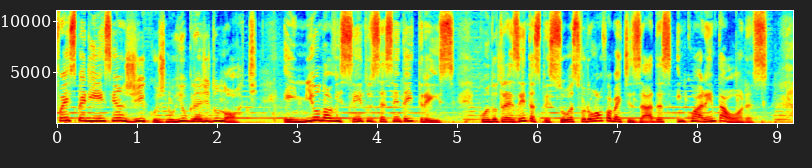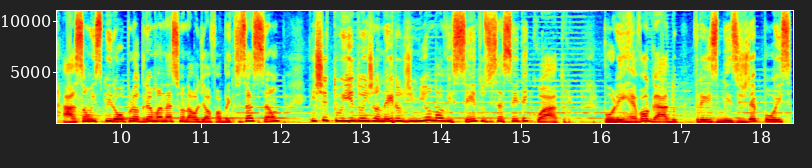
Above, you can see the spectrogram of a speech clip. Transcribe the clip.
foi a experiência em Angicos, no Rio Grande do Norte, em 1963, quando 300 pessoas foram alfabetizadas em 40 horas. A ação inspirou o Programa Nacional de Alfabetização, instituído em janeiro de 1964, porém revogado três meses depois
